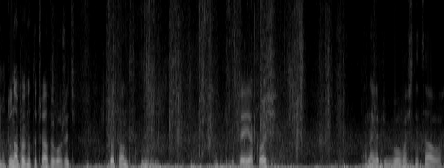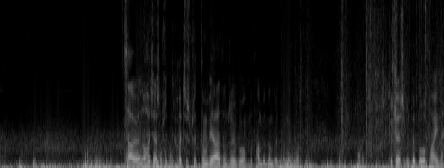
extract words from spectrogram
No tu na pewno to trzeba wyłożyć dotąd. Tutaj jakoś. A najlepiej by było właśnie całe. Całe, no chociaż przed, chociaż przed tą wiatą, żeby było, bo tam będą betony to tu też by to było fajne.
